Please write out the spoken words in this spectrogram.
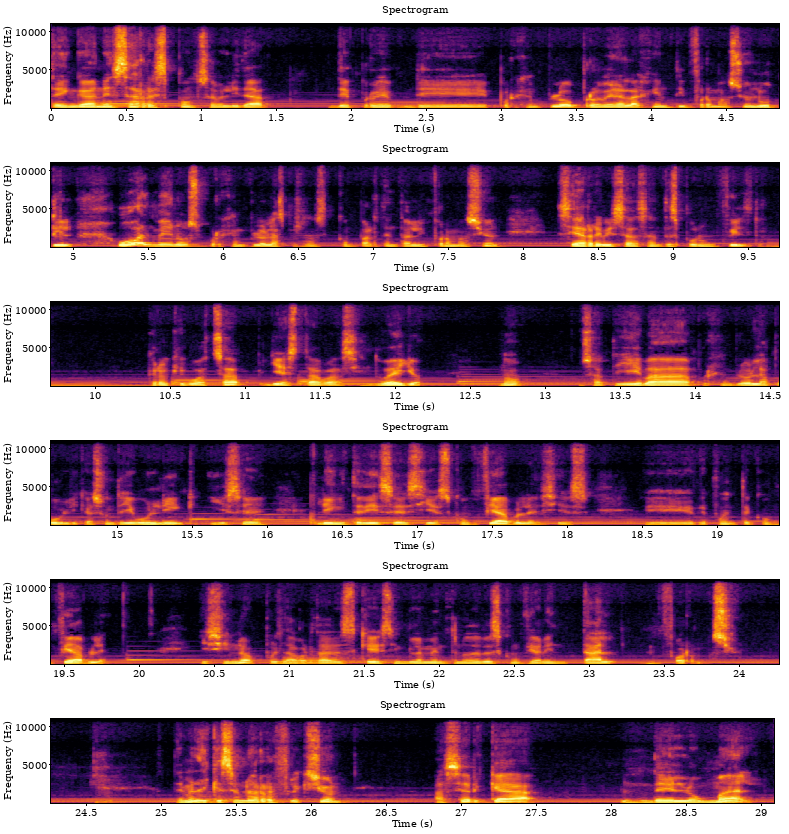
tengan esa responsabilidad de, por ejemplo, proveer a la gente información útil o al menos, por ejemplo, las personas que comparten tal información sean revisadas antes por un filtro. Creo que WhatsApp ya estaba haciendo ello, ¿no? O sea, te lleva, por ejemplo, la publicación te lleva un link y ese link te dice si es confiable, si es eh, de fuente confiable. Y si no, pues la verdad es que simplemente no debes confiar en tal información. También hay que hacer una reflexión acerca de lo mal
